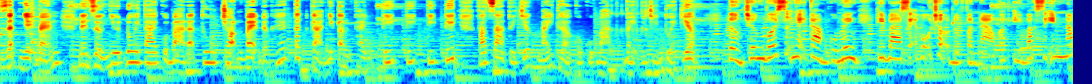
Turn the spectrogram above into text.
rất nhạy bén nên dường như đôi tai của bà đã thu trọn vẹn được hết tất cả những âm thanh tít tít tít tít phát ra từ chiếc máy thở của cụ bà 79 tuổi kia. Tưởng chừng với sự nhạy cảm của mình thì bà sẽ hỗ trợ được phần nào các y bác sĩ nắm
